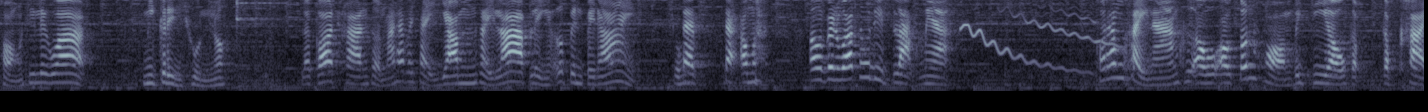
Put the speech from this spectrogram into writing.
ของที่เรียกว่ามีกลิ่นฉุนเนาะแล้วก็ทานส่วนมากถ้าไปใส่ยำใส่ลาบอะไรเงี้ยเออเป็นไปได้ โอ้ แต่แต่เอามาเอามาเป็นวัตถุดิบหลักเนี่ยเขาทำไข่น้ำคือเอาเอาต้นหอมไปเจียวกับกับไข่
